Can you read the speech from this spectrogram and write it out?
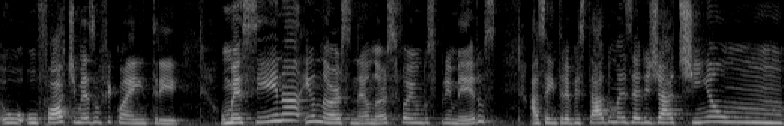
o, o forte mesmo ficou entre o Messina e o Nurse, né? O Nurse foi um dos primeiros a ser entrevistado, mas ele já tinha um,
